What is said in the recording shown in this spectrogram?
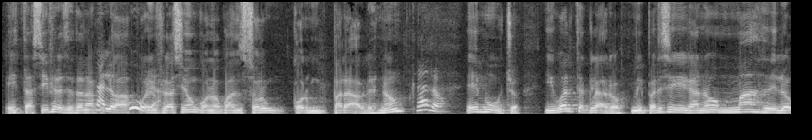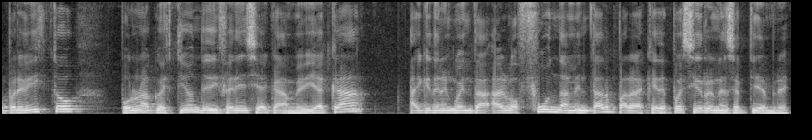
Estas cifras están afectadas por inflación, con lo cual son comparables, ¿no? Claro. Es mucho. Igual te aclaro, me parece que ganó más de lo previsto por una cuestión de diferencia de cambio. Y acá hay que tener en cuenta algo fundamental para que después cierren en septiembre.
